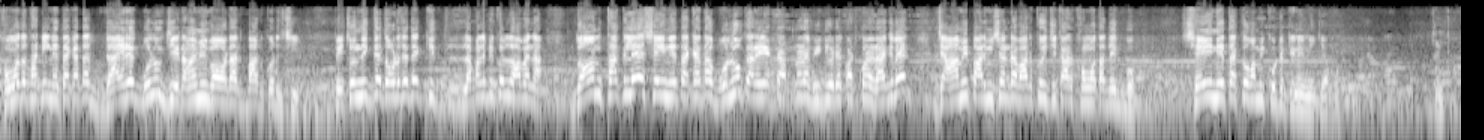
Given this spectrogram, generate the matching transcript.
ক্ষমতা থাকলে নেতা কাতার ডাইরেক্ট বলুক যে এটা আমি বাবাটা বার করেছি। পেছন দিক দিয়ে দরজাতে কি লাপালাপি করলে হবে না। দম থাকলে সেই নেতা কাতা বলুক আর একটা আপনারা ভিডিও রেকর্ড করে রাখবেন যে আমি পারমিশনটা বার করেছি, কার ক্ষমতা দেখব। সেই নেতাকেও আমি কোর্টে টেনে নিয়ে যাব। Thank you.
